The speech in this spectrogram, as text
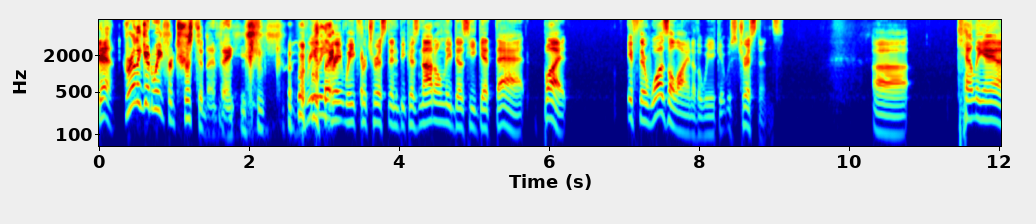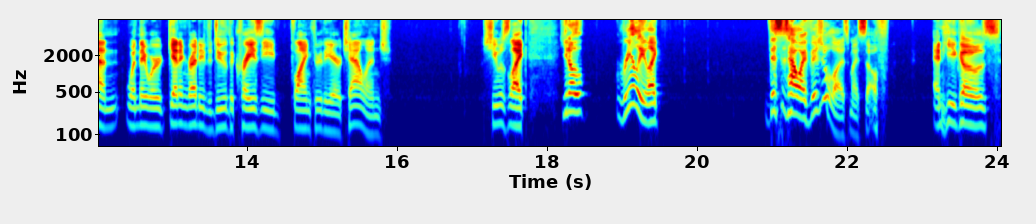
Yeah, really good week for Tristan, I think. Really Like, great week for Tristan because not only does he get that, but if there was a line of the week, it was Tristan's. Uh, Kelly Anne, when they were getting ready to do the crazy flying through the air challenge, she was like, you know, really, like, this is how I visualize myself. And he goes,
